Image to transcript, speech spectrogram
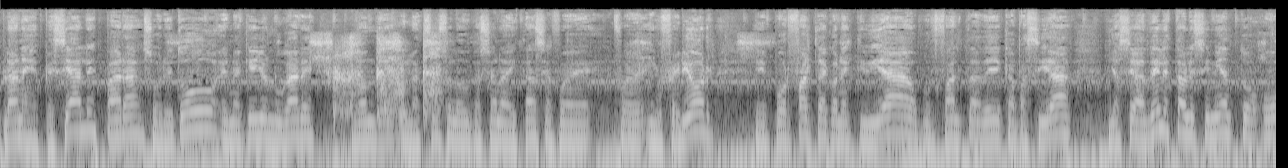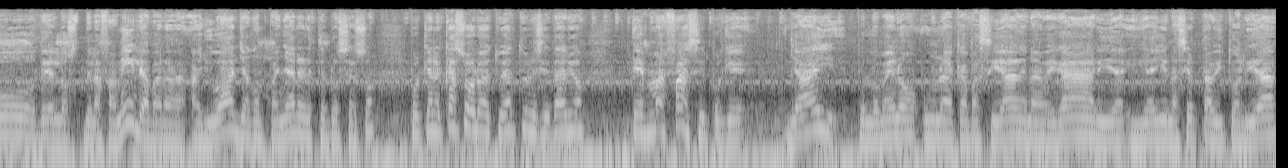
planes especiales para, sobre todo en aquellos lugares donde el acceso a la educación a distancia fue, fue inferior por falta de conectividad o por falta de capacidad, ya sea del establecimiento o de, los, de la familia para ayudar y acompañar en este proceso, porque en el caso de los estudiantes universitarios es más fácil porque ya hay por lo menos una capacidad de navegar y, hay una cierta habitualidad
